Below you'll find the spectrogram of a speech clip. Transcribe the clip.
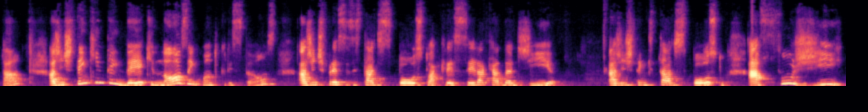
tá? A gente tem que entender que nós, enquanto cristãos, a gente precisa estar disposto a crescer a cada dia, a gente tem que estar disposto a fugir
